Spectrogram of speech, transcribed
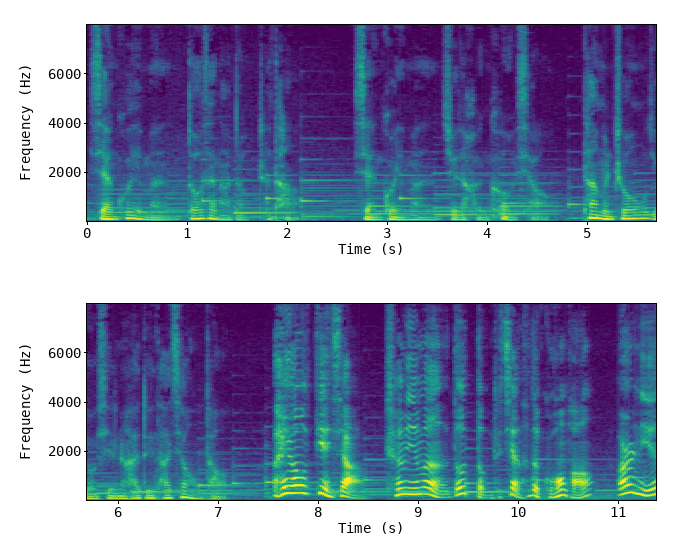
显贵们都在那等着他。显贵们觉得很可笑，他们中有些人还对他叫道：“哎呦，殿下，臣民们都等着见他的国王，而您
